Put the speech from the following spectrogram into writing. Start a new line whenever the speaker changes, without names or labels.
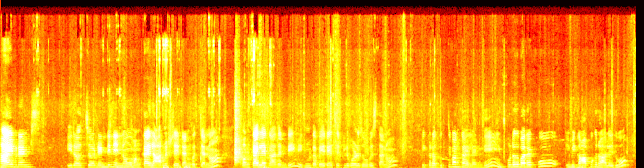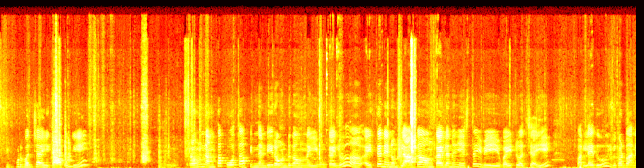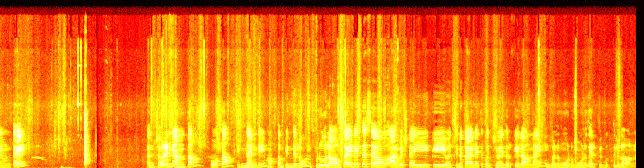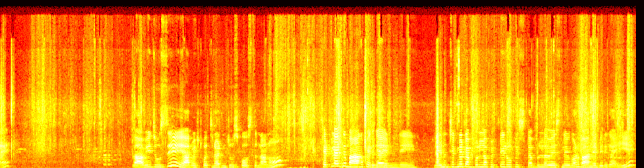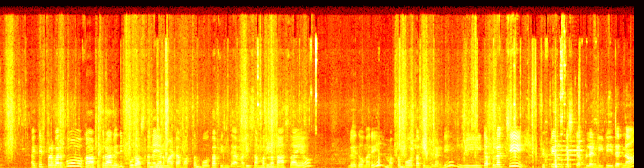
Hi friends ఈరోజు చూడండి నేను వంకాయలు హార్వెస్ట్ చేయడానికి వచ్చాను. వంకాయలే కాదండి మీకు ఇంకా వేరే చెట్లు కూడా చూపిస్తాను. ఇక్కడ గుత్తి వంకాయలండి. ఇప్పుడు వరకు ఇవి కాపుకు రాలేదు. ఇప్పుడు వచ్చాయి కాపుకి. రౌండ్ అంతా పోతా పిందండి రౌండ్గా ఉన్నాయి ఈ వంకాయలు. అయితే నేను బ్లాక్గా వంకాయలను వేస్తే ఇవి వైట్ వచ్చాయి. పర్లేదు ఇవి కూడా బాగానే ఉంటాయి. అని చూడండి అంతా పూత పిందండి మొత్తం పిందెలు. ఇప్పుడు లావు కాయలు అయితే హార్వెస్ట్ అయ్యికి వచ్చిన కాయలు అయితే కొంచెమే దొరికేలా ఉన్నాయి. ఇవన్నీ మూడు మూడు కలిపి గుత్తులుగా ఉన్నాయి. లావి చూసి హార్వెస్ట్కి వచ్చిన వాటిని చూసి కోస్తున్నాను. చెట్లు అయితే బాగా పెరిగాయండి. నేను చిన్న టబ్బుల్లో ఫిఫ్టీ రూపీస్ టబ్బుల్లో వేసినవి కూడా బాగానే పెరిగాయి. అయితే ఇప్పటి వరకు కాపుకు రాలేదు ఇప్పుడు వస్తున్నాయి అనమాట మొత్తం పూత పిందె. మరి సమ్మర్లో కాస్తాయో లేదో మరి మొత్తం పోతా పిందులండి. ఈ డబ్బులు వచ్చి ఫిఫ్టీ రూపీస్ డబ్బులు అండి ఇటు ఇదన్నా.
